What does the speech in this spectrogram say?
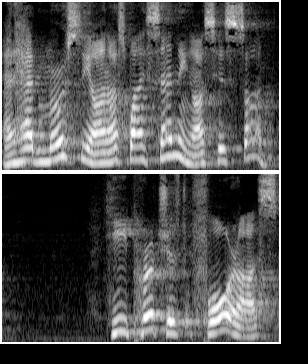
and had mercy on us by sending us His Son. He purchased for us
